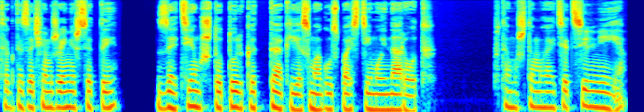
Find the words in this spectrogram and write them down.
Тогда зачем женишься ты? Затем, что только так я смогу спасти мой народ. Потому что мой отец сильнее.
